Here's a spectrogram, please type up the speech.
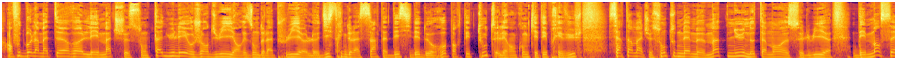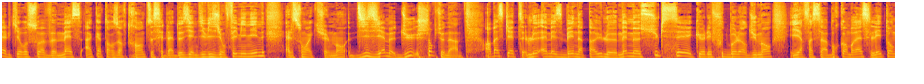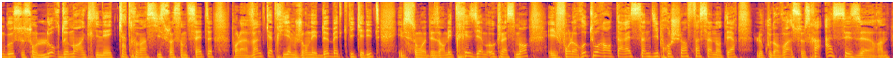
En football amateur, les matchs sont annulés aujourd'hui en raison de la pluie. Le district de la Sarthe a décidé de reporter toutes les rencontres qui étaient prévues. Certains matchs sont tout de même maintenus, notamment celui des Mancelles qui reçoivent Metz à 14h30. C'est de la deuxième division féminine. Elles sont actuellement dixième du championnat. En basket, le MSB n'a pas eu le même succès que les footballeurs du Mans. Hier, face à Bourg-en-Bresse, les tangos se sont lourdement inclinés, 86-67 pour la 24e journée de Betclic Elite. Ils sont désormais 13e au classement et ils font leur retour à Antares samedi prochain face à Nanterre. Le coup d'envoi, ce sera à 16h.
